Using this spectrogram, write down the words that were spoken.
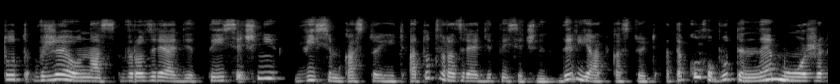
тут вже у нас в розряді тисячні вісімка стоїть, а тут в розряді тисячних дев'ятка стоїть, а такого бути не може.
